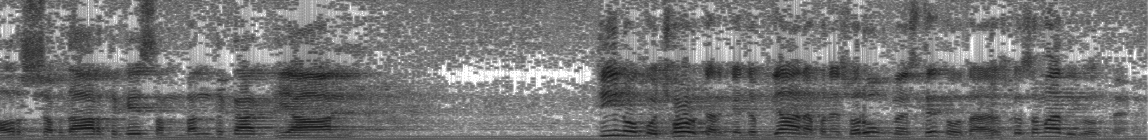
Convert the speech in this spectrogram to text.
और शब्दार्थ के संबंध का ज्ञान। तीनों को छोड़ करके जब ज्ञान अपने स्वरूप में स्थित होता है, उसको समाधि बोलते हैं।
